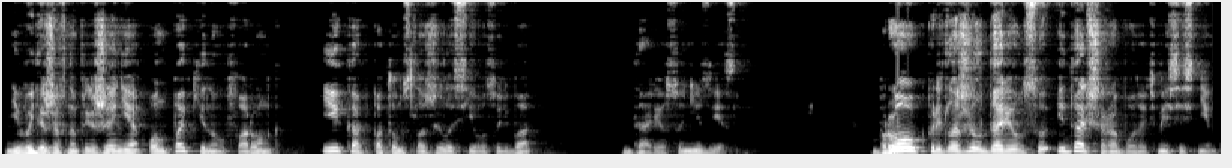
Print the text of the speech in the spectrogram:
не выдержав напряжения, он покинул Фаронг, и, как потом сложилась его судьба, Дариусу неизвестно. Броук предложил Дариусу и дальше работать вместе с ним,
